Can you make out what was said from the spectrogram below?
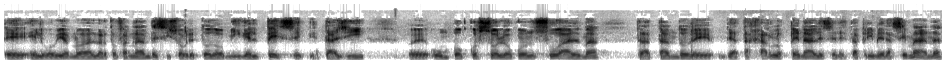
eh, el gobierno de Alberto Fernández y sobre todo Miguel Pese, que está allí eh, un poco solo con su alma, tratando de, atajar los penales en esta primera semana.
